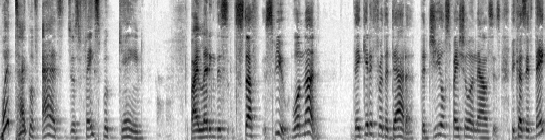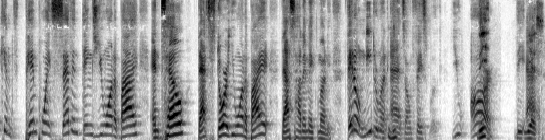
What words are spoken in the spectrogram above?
what type of ads does Facebook gain by letting this stuff spew? Well, none they get it for the data, the geospatial analysis. Because if they can pinpoint seven things you want to buy and tell that store you want to buy it, that's how they make money. They don't need to run mm-hmm. ads on Facebook. You are the, the yes.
